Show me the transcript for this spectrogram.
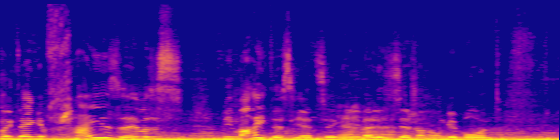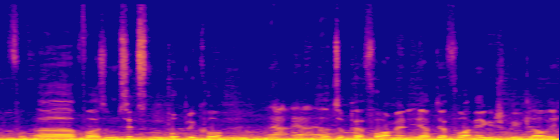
und ich denke, scheiße, was ist, wie mache ich das jetzt irgendwie? Weil das ist ja schon ungewohnt, äh, vor so einem sitzenden Publikum Ja, ja, ja. zu performen. Ihr habt ja vor mir gespielt, glaube ich.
